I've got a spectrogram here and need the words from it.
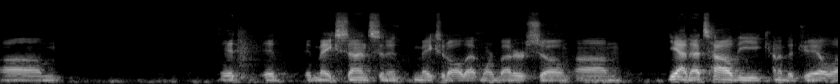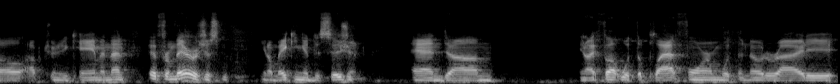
um, it, it it makes sense and it makes it all that more better. So um, yeah that's how the kind of the jll opportunity came. And then from there it was just you know making a decision. And um, you know i felt with the platform with the notoriety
